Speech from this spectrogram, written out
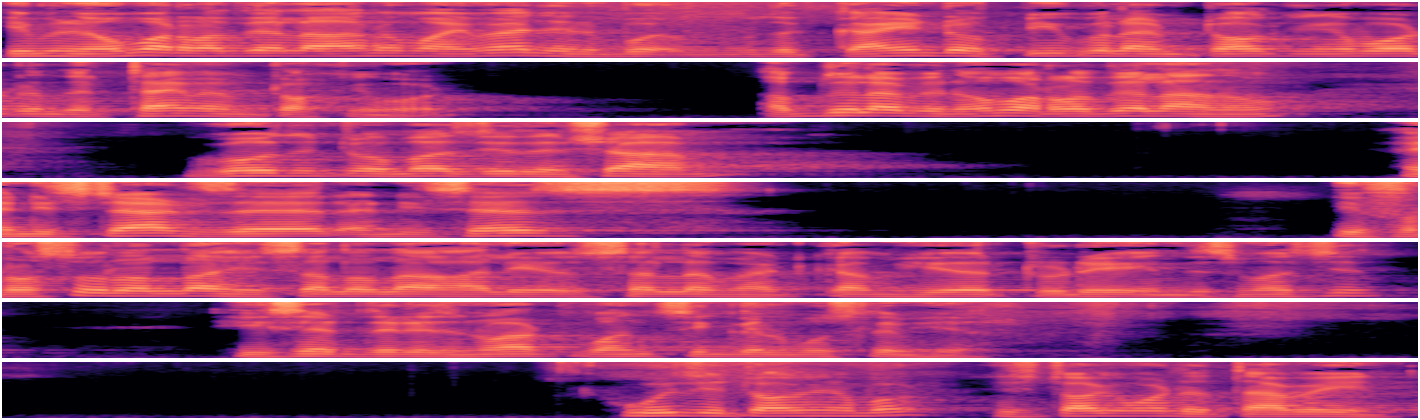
Ibn Umar anhu, I imagine the kind of people I'm talking about and the time I'm talking about. Abdullah bin Umar anhu goes into a masjid in Sham and he stands there and he says, if Rasulullah had come here today in this masjid, he said there is not one single Muslim here. Who is he talking about? He's talking about the Tabi'in.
